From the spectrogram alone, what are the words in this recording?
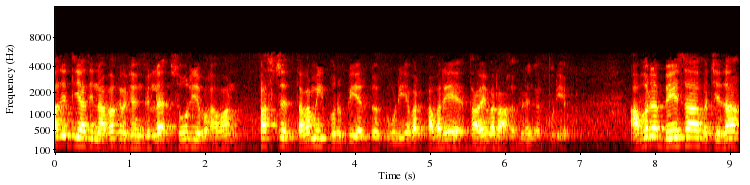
ஆதித்யாதி நவகிரகங்களில் சூரிய பகவான் ஃபர்ஸ்ட் தலைமை பொறுப்பு ஏற்கக்கூடியவர் அவரே தலைவராக விளங்கக்கூடியவர். அவரை பேசா வச்சுதான்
